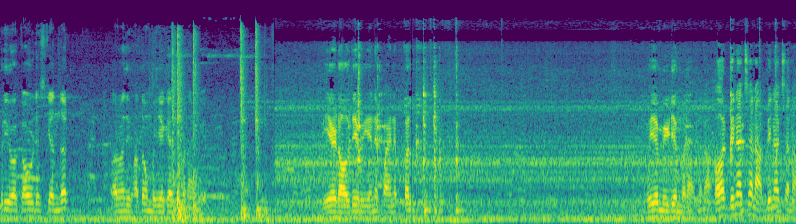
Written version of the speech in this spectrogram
प्री वर्कआउट इसके अंदर। और मैं दिखाता हूँ भैया कैसे बनाएँगे। ये डाल दिए भैया ने पाइन भैया मीडियम बना देना। और बिना छना बिना छना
